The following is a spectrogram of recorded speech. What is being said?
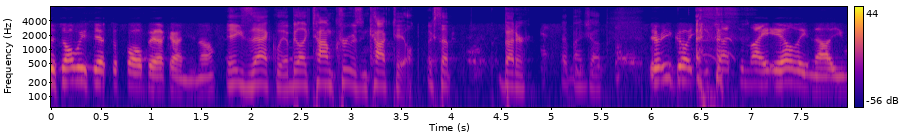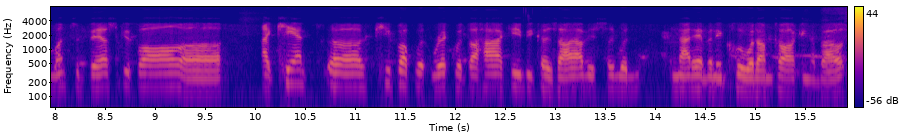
There's always have to fall back on, you know. Exactly. I'd be like Tom Cruise in Cocktail, except better at my job. There you go. You got to my alley now. You went to basketball. Uh, I can't uh, keep up with Rick with the hockey because I obviously would not have any clue what I'm talking about.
